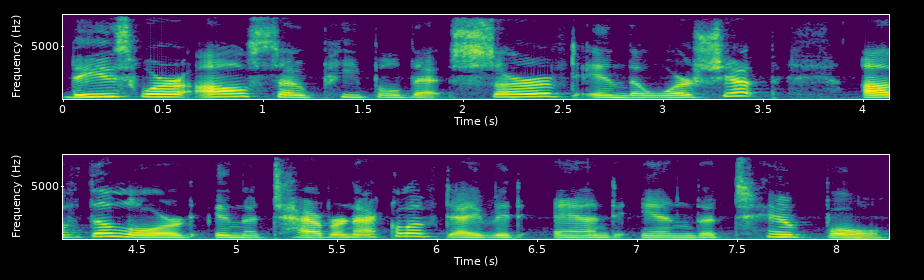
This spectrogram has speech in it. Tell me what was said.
These were also people that served in the worship of the Lord in the tabernacle of David and in the temple.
